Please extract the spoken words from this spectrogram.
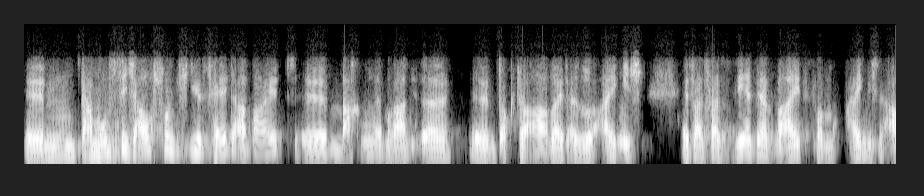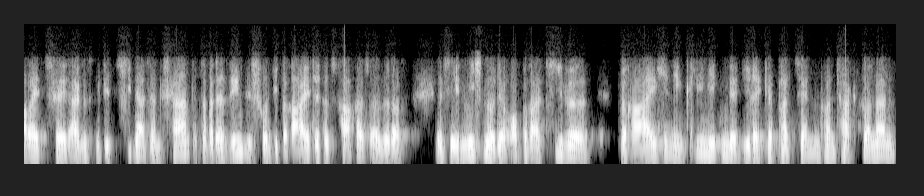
Ähm, da musste ich auch schon viel Feldarbeit äh, machen im Rahmen dieser äh, Doktorarbeit. Also eigentlich etwas, was sehr, sehr weit vom eigentlichen Arbeitsfeld eines Mediziners entfernt ist. Aber da sehen Sie schon die Breite des Faches. Also das ist eben nicht nur der operative Bereich in den Kliniken, der direkte Patientenkontakt, sondern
